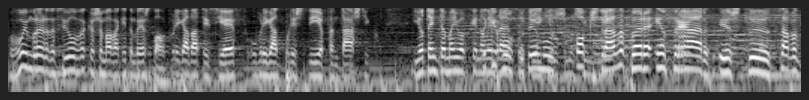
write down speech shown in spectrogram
Rui Moreira da Silva, que eu chamava aqui também este palco. Obrigado à TSF, obrigado por este dia fantástico. E eu tenho também uma pequena Daqui lembrança. Daqui a pouco temos orquestrada para encerrar este sábado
